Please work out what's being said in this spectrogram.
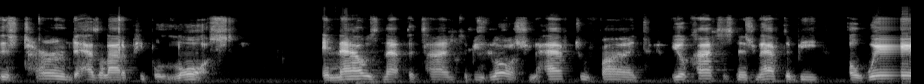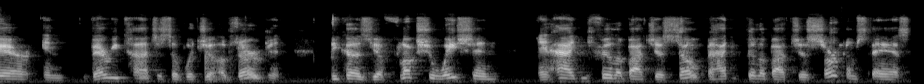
this term that has a lot of people lost. And now is not the time to be lost. You have to find your consciousness. You have to be aware and very conscious of what you're observing because your fluctuation and how you feel about yourself and how you feel about your circumstance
